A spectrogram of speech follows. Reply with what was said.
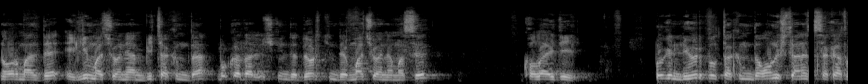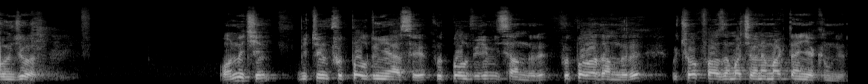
Normalde 50 maç oynayan bir takımda bu kadar 3 günde 4 günde maç oynaması kolay değil. Bugün Liverpool takımında 13 tane sakat oyuncu var. Onun için bütün futbol dünyası, futbol bilim insanları, futbol adamları bu çok fazla maç oynamaktan yakınlıyor.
